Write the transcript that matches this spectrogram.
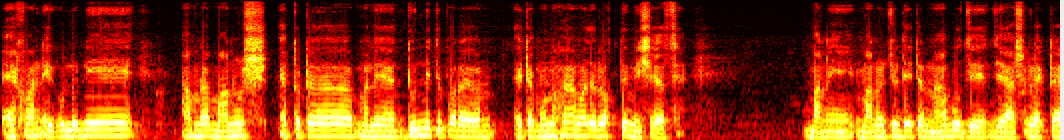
এখন এগুলো নিয়ে আমরা মানুষ এতটা মানে দুর্নীতিপরায়ণ, এটা মনে হয় আমাদের রক্তে মিশে আছে। মানে মানুষ যদি এটা না বোঝে যে আসলে একটা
